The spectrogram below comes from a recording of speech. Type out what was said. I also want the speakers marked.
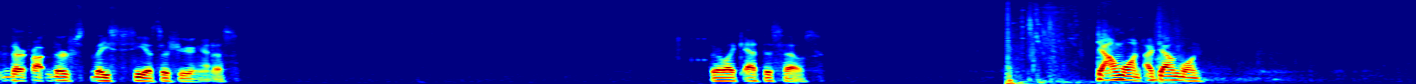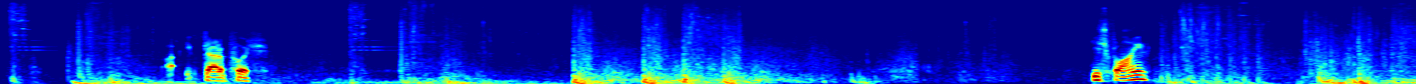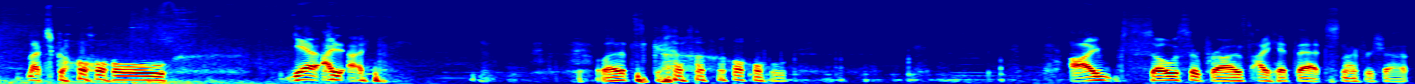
Speaker 1: They're, uh, they're, they see us, they're shooting at us. They're like at this house. Down one, I down one. Uh, you gotta push. He's flying. Let's go. Yeah, I, I Let's go. I'm so surprised I hit that sniper shot.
